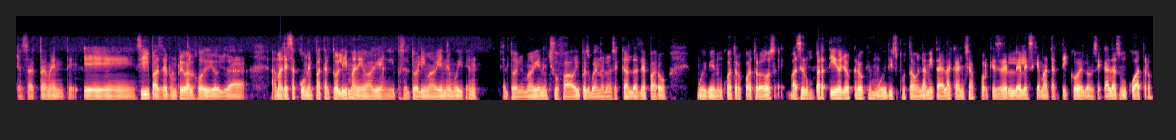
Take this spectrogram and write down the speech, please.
Exactamente. Eh, sí, va a ser un rival jodido. Ya- además le sacó un empate al Tolima en Ibagué y pues el Tolima viene muy bien. El Tolima viene enchufado y pues bueno, el Once Caldas le paró muy bien un 4-4-2. Va a ser un partido yo creo que muy disputado en la mitad de la cancha porque es el, el esquema táctico del Once Caldas, un 4.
